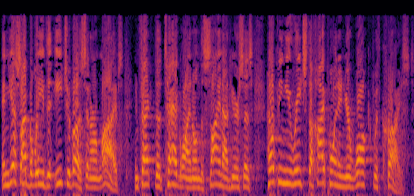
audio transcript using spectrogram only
And yes, I believe that each of us in our lives, in fact, the tagline on the sign out here says, helping you reach the high point in your walk with Christ.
